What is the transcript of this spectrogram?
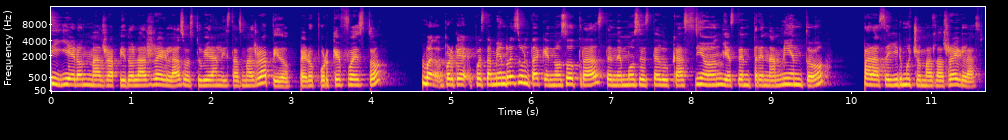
siguieron más rápido las reglas o estuvieran listas más rápido. ¿Pero por qué fue esto? Bueno, porque pues también resulta que nosotras tenemos esta educación y este entrenamiento para seguir mucho más las reglas.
